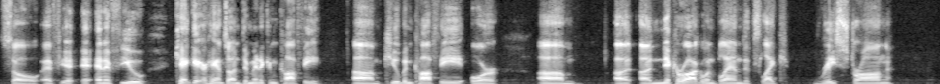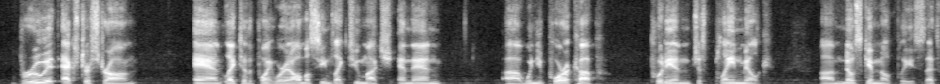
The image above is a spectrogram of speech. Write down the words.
So if you and if you can't get your hands on Dominican coffee, um, Cuban coffee, or um, a, a Nicaraguan blend that's like really strong, brew it extra strong, and like to the point where it almost seems like too much. And then uh, when you pour a cup, put in just plain milk, um, no skim milk, please. That's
